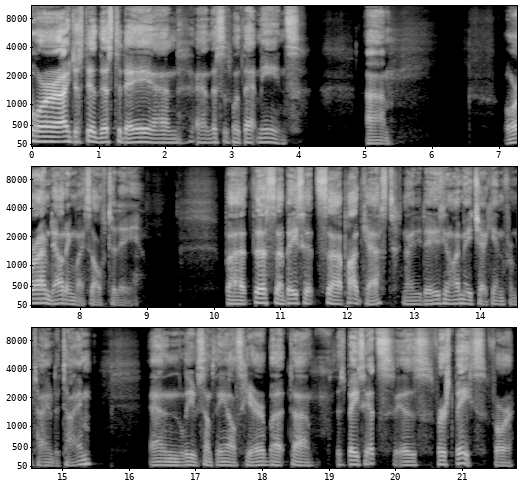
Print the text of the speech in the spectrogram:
Or I just did this today and, and this is what that means. Um, or I'm doubting myself today. But this uh, Base Hits uh, podcast, 90 days, you know, I may check in from time to time and leave something else here. But uh, this base hits is first base for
